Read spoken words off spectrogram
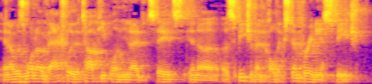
And I was one of actually the top people in the United States in a, a speech event called Extemporaneous Speech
